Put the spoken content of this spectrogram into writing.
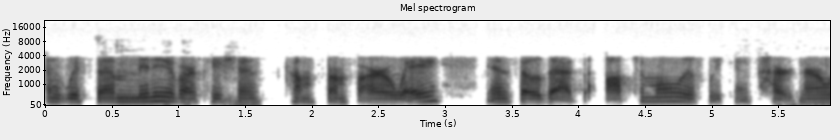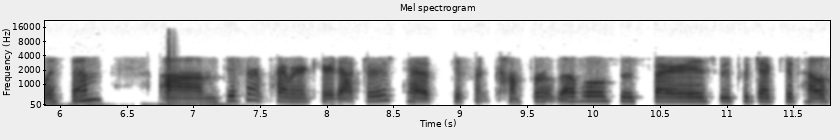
uh, with them. Many of our patients come from far away, and so that's optimal if we can partner with them. Um, different primary care doctors have different comfort levels as far as reproductive health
